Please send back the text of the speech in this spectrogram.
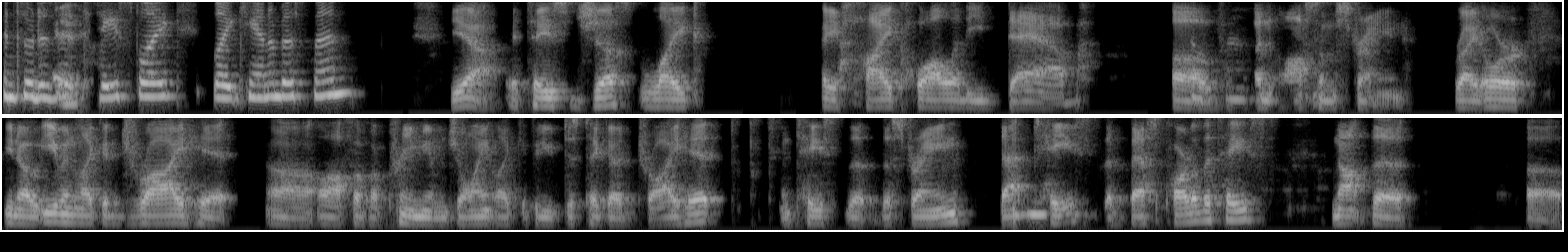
And so, does and, it taste like like cannabis then? Yeah, it tastes just like a high quality dab of okay. an awesome strain, right? Or you know, even like a dry hit uh, off of a premium joint. Like if you just take a dry hit and taste the the strain, that mm-hmm. taste, the best part of the taste, not the uh,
